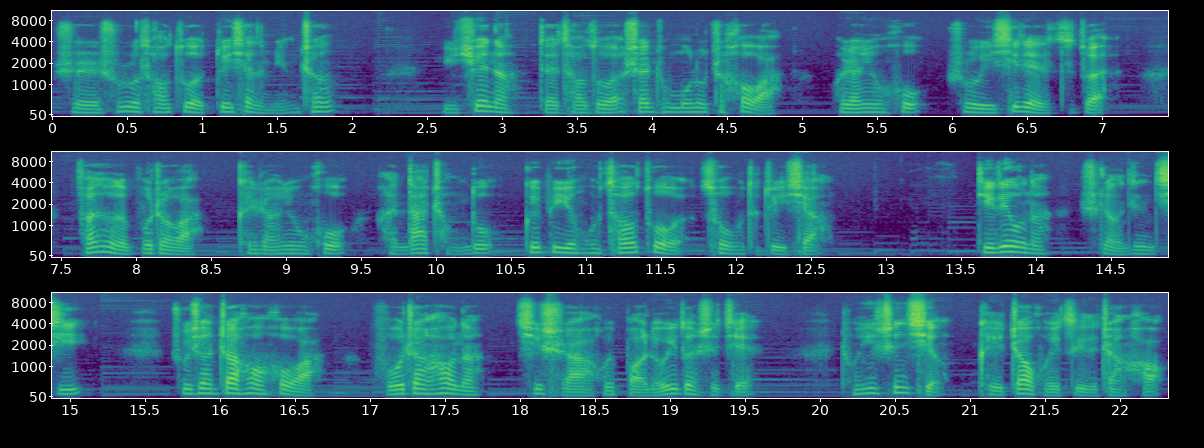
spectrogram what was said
是输入操作对象的名称，语雀呢在操作删除目录之后啊，会让用户输入一系列的字段，繁琐的步骤啊，可以让用户很大程度规避用户操作错误的对象。第六呢是冷静期，注销账号后啊，服务账号呢其实啊会保留一段时间。重新申请可以召回自己的账号。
